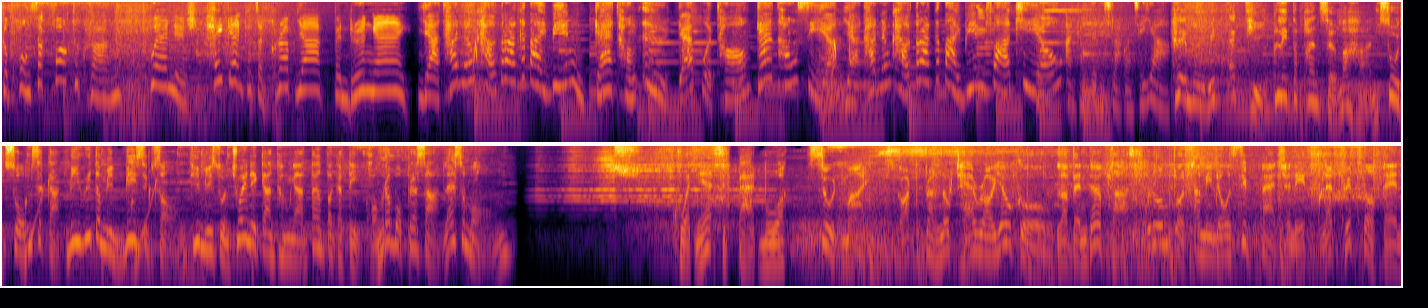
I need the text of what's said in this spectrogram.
กับผงซักฟอกทุกครั้ง Vanish ให้การขจัดคราบยากเป็นเรื่องง่ายยาธาตุน้ำขาวตรากระต่ายบิน แก้ท้องอืดแก้ปวดท้อง แก้ท้องเสียยาธาตุน้ำขาวตรากระต่ายบินฝาเขียวอ่านคำเตือนในฉลากก่อนใช้ยาเฮโมวิตแอคทีฟผลิตภัณฑ์เสริมอาหารสูตรโสมสกัดมีวิตามิน B12 ที่มีส่วนช่วยในการทำงานตามปกติของระบบประสาทและสมอง ขวดเนี้ย 18 บวก สูตรใหม่สกอตฟรังนกแท้รอยัลโกลลาเวนเดอร์พลัสรวมกรดอะมิโน 18 ชนิด และทริปโตเฟน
